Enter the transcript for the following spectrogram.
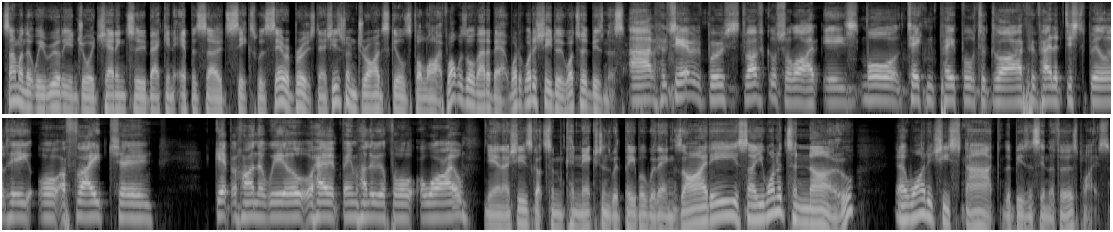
Someone that we really enjoyed chatting to back in episode six was Sarah Bruce. Now, she's from Drive Skills for Life. What was all that about? What, what does she do? What's her business? Um, Sarah Bruce Drive Skills for Life is more taking people to drive who've had a disability or afraid to get behind the wheel or haven't been behind the wheel for a while. Yeah, no, she's got some connections with people with anxiety. So you wanted to know, you know, why did she start the business in the first place?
